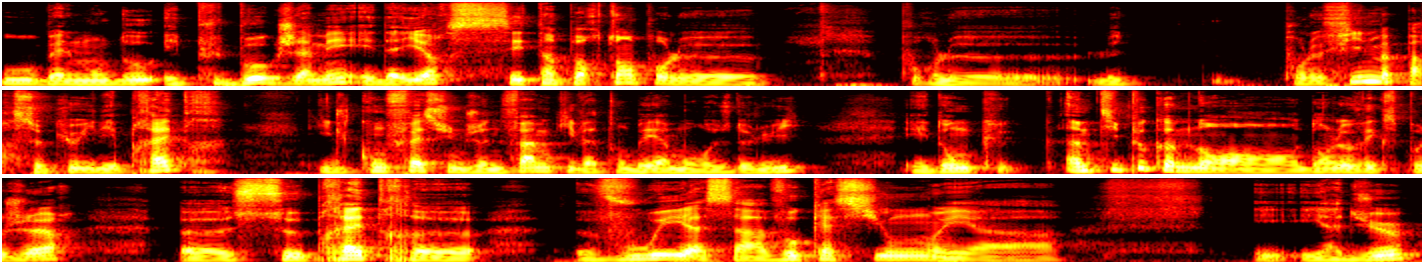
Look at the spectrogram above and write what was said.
où Belmondo est plus beau que jamais. Et d'ailleurs c'est important pour le pour le, pour le film parce qu'il est prêtre, il confesse une jeune femme qui va tomber amoureuse de lui. Et donc un petit peu comme dans, Love Exposure, euh, ce prêtre euh, voué à sa vocation et à et, à Dieu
